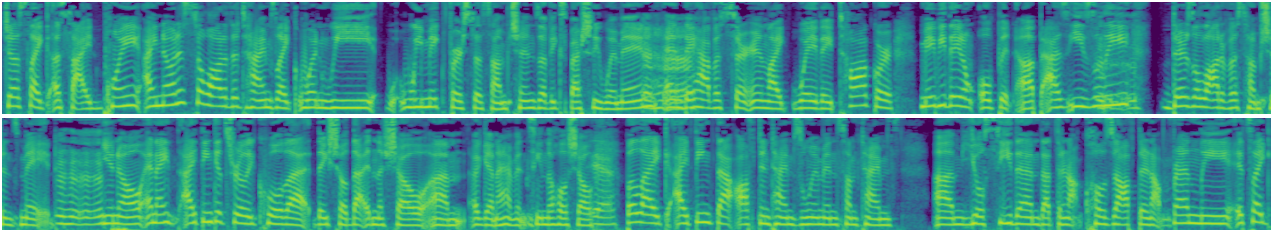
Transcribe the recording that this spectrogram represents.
Just like a side point, I noticed a lot of the times, like when we we make first assumptions of especially women, and uh-huh. they have a certain like way they talk, or maybe they don't open up as easily. Mm-hmm. There's a lot of assumptions made, mm-hmm. you know, and I I think it's really cool that they showed that in the show. Um, again, I haven't seen the whole show, Yeah. but like I think that oftentimes women sometimes um, you'll see them that they're not closed off, they're not friendly. It's like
